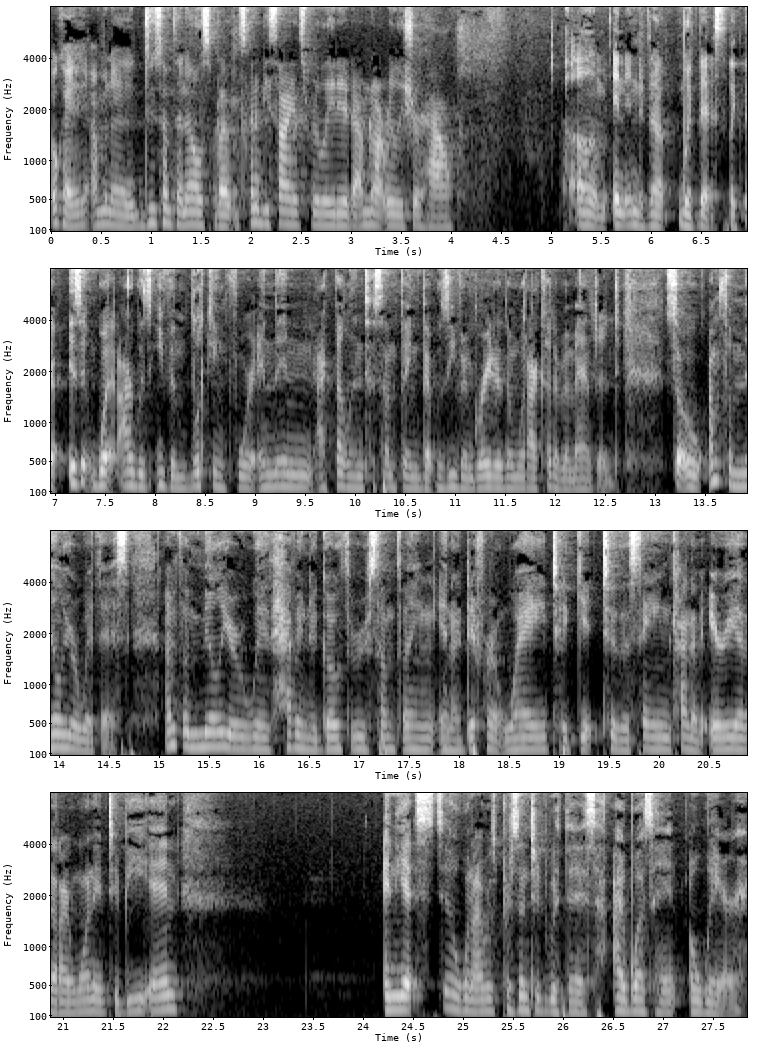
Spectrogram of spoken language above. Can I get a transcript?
okay, I'm to do something else, but it's to be science related. I'm not really sure how um, and ended up with this. Like that isn't what I was even looking for, and then I fell into something that was even greater than what I could have imagined. So I'm familiar with this. I'm familiar with having to go through something in a different way to get to the same kind of area that I wanted to be in. And yet, still, when I was presented with this, I wasn't aware.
